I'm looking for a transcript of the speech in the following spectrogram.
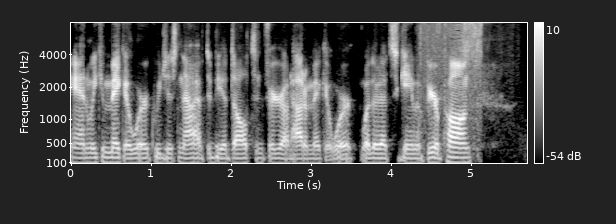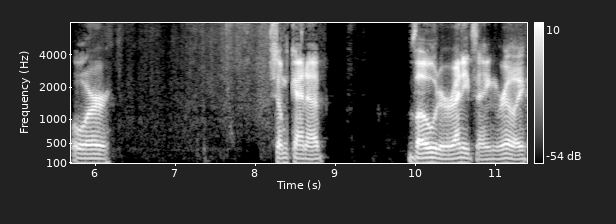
and we can make it work. We just now have to be adults and figure out how to make it work, whether that's a game of beer pong or some kind of vote or anything really.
